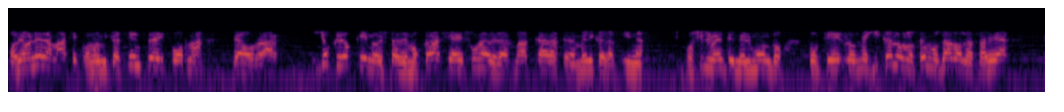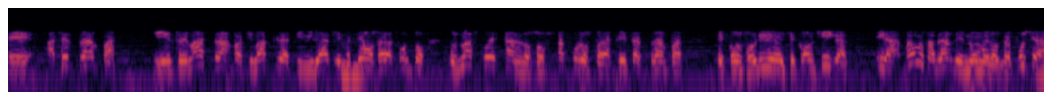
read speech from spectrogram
o de manera más económica. Siempre hay forma de ahorrar. Y yo creo que nuestra democracia es una de las más caras en América Latina y posiblemente en el mundo, porque los mexicanos nos hemos dado la tarea de hacer trampas y entre más trampas y más creatividad le metemos al asunto, pues más cuestan los obstáculos para que esas trampas se consoliden y se consigan. Mira, vamos a hablar de números. Me puse a,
